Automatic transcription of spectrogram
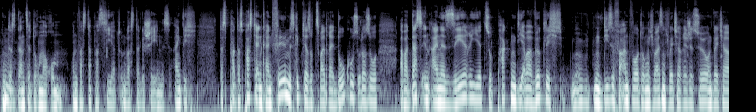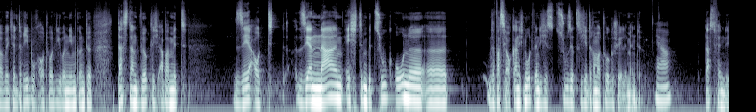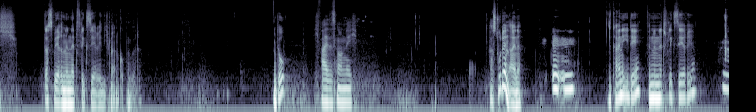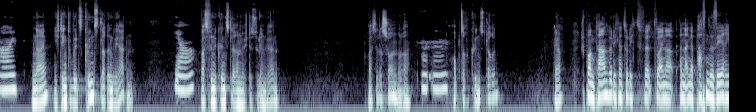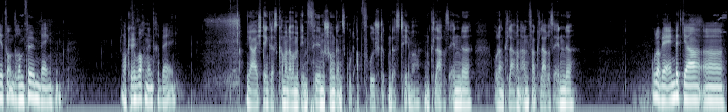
Und das Ganze drumherum und was da passiert und was da geschehen ist. Eigentlich, das, das passt ja in keinen Film. Es gibt ja so zwei, drei Dokus oder so. Aber das in eine Serie zu packen, die aber wirklich äh, diese Verantwortung, ich weiß nicht, welcher Regisseur und welcher, welcher Drehbuchautor die übernehmen könnte, das dann wirklich aber mit sehr, sehr nahem, echtem Bezug, ohne, äh, was ja auch gar nicht notwendig ist, zusätzliche dramaturgische Elemente. Ja. Das fände ich, das wäre eine Netflix-Serie, die ich mir angucken würde. Und du? Ich weiß es noch nicht. Hast du denn eine? Mm Keine Idee für eine Netflix-Serie? Nein. Nein? Ich denke, du willst Künstlerin werden. Ja. Was für eine Künstlerin möchtest du denn werden? Weißt du das schon, oder? Mm Hauptsache Künstlerin? Ja. Spontan würde ich natürlich zu, zu einer, an eine passende Serie zu unserem Film denken. Okay. Zu Wochenendrebellen. Ja, ich denke, das kann man aber mit dem Film schon ganz gut abfrühstücken, das Thema. Ein klares Ende oder einen klaren Anfang, klares Ende. Gut, aber der endet ja äh,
